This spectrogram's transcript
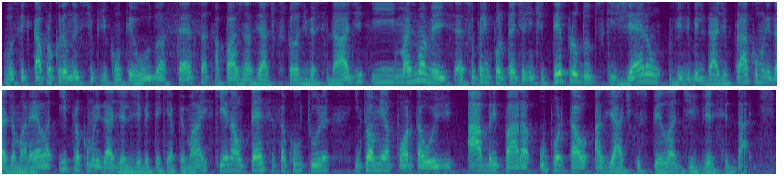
você que está procurando esse tipo de conteúdo, acessa a página Asiáticos pela Diversidade. E mais uma vez, é super importante a gente ter produtos que geram visibilidade para a comunidade amarela e para a comunidade LGBTQIAP+, que enaltece essa cultura. Então a minha porta hoje abre para o portal Asiáticos pela Diversidade.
